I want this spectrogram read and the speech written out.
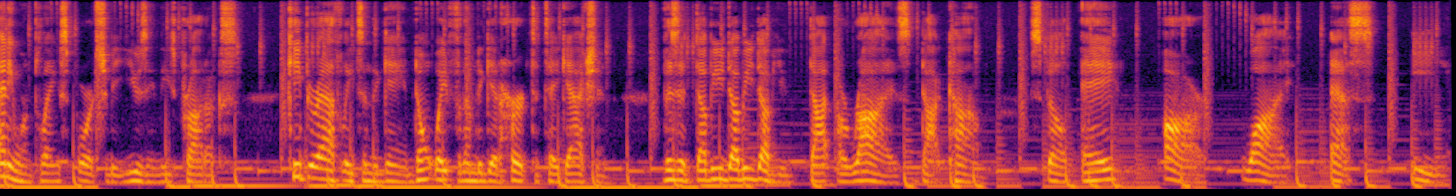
Anyone playing sports should be using these products. Keep your athletes in the game. Don't wait for them to get hurt to take action. Visit www.aryse.com, spelled A R Y S E,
